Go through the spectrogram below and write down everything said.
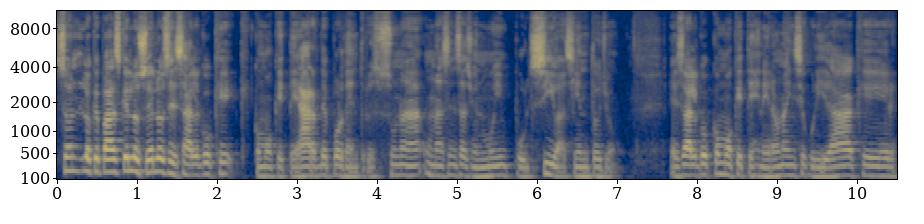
son, lo que pasa es que los celos es algo que, como que te arde por dentro. Es una, una sensación muy impulsiva, siento yo. Es algo como que te genera una inseguridad, que,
